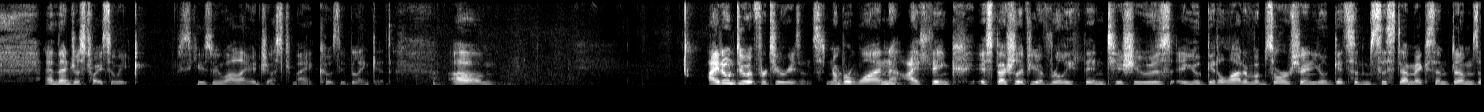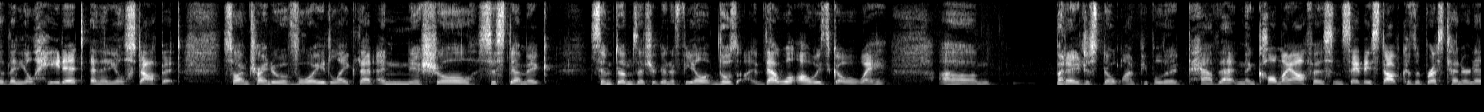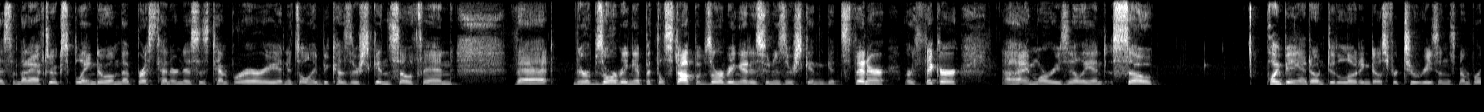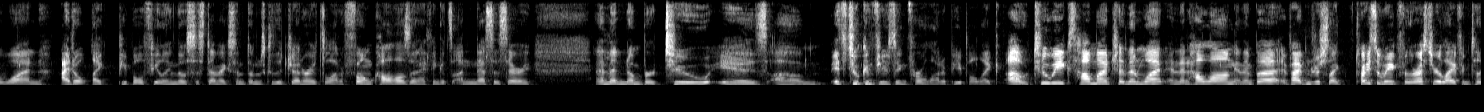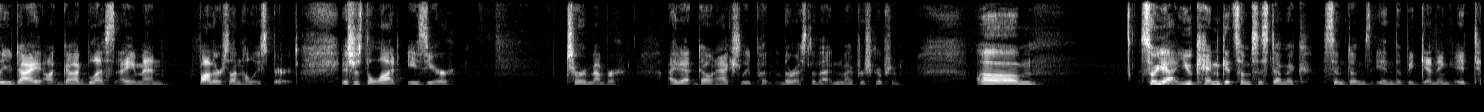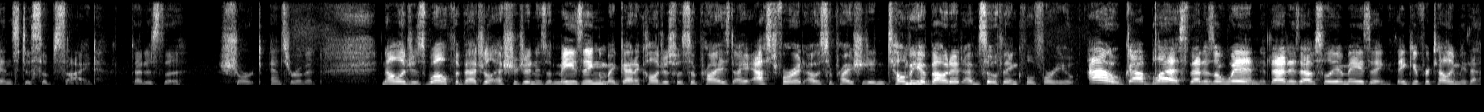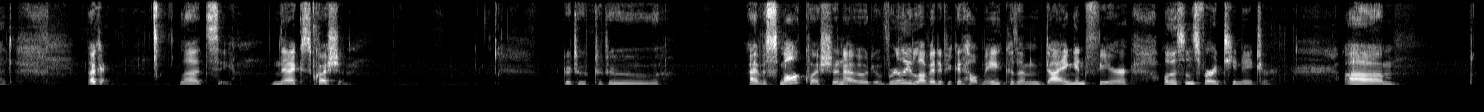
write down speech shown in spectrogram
and then just twice a week. Excuse me while I adjust my cozy blanket. Um, I don't do it for two reasons. Number one, I think, especially if you have really thin tissues, you'll get a lot of absorption, you'll get some systemic symptoms, and then you'll hate it, and then you'll stop it. So I'm trying to avoid like that initial systemic symptoms that you're going to feel. Those that will always go away. Um, but I just don't want people to have that and then call my office and say they stopped because of breast tenderness, and then I have to explain to them that breast tenderness is temporary and it's only because their skin's so thin that they're absorbing it, but they'll stop absorbing it as soon as their skin gets thinner or thicker uh, and more resilient. So, point being, I don't do the loading dose for two reasons. Number one, I don't like people feeling those systemic symptoms because it generates a lot of phone calls and I think it's unnecessary. And then number two is um, it's too confusing for a lot of people. Like, oh, two weeks, how much, and then what, and then how long, and then but if I'm just like twice a week for the rest of your life until you die, uh, God bless, Amen. Father, Son, Holy Spirit. It's just a lot easier to remember. I don't actually put the rest of that in my prescription. Um, so, yeah, you can get some systemic symptoms in the beginning. It tends to subside. That is the short answer of it. Knowledge is wealth. The vaginal estrogen is amazing. My gynecologist was surprised I asked for it. I was surprised she didn't tell me about it. I'm so thankful for you. Oh, God bless. That is a win. That is absolutely amazing. Thank you for telling me that. Okay, let's see. Next question. I have a small question. I would really love it if you could help me because I'm dying in fear. Oh, this one's for a teenager. Um,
